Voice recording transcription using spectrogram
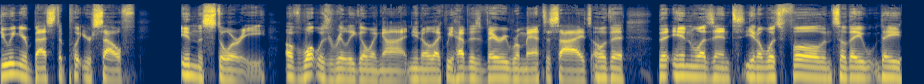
doing your best to put yourself in the story of what was really going on. You know, like we have this very romanticized, oh, the the inn wasn't, you know, was full, and so they they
